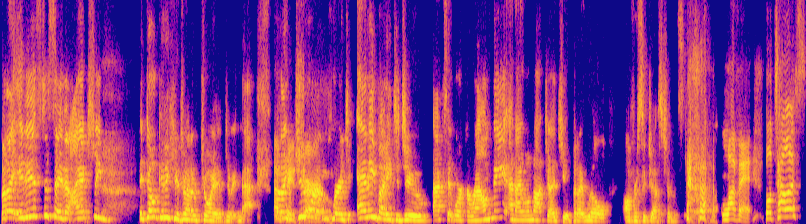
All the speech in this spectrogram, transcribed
But I, it is to say that I actually I don't get a huge amount of joy in doing that. But I Okay, do sure. want to encourage anybody to do accent work around me, and I will not judge you, but I will offer suggestions. Love it. Well, tell us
